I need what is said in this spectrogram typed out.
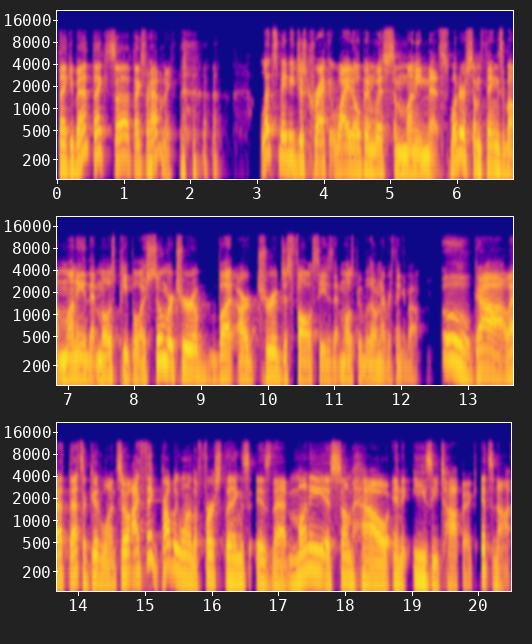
Thank you, Ben. Thanks. Uh, thanks for having me. let's maybe just crack it wide open with some money myths. What are some things about money that most people assume are true, but are true just fallacies that most people don't ever think about? Oh, God, that, that's a good one. So, I think probably one of the first things is that money is somehow an easy topic. It's not,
